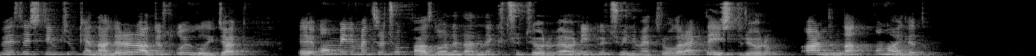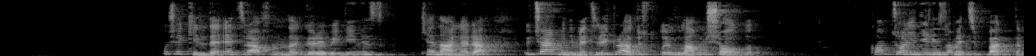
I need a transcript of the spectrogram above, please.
ve seçtiğim tüm kenarlara radyus uygulayacak. E, 10 mm çok fazla o nedenle küçültüyorum ve örneğin 3 mm olarak değiştiriyorum. Ardından onayladım. Bu şekilde etrafında görebildiğiniz kenarlara 3'er milimetrelik radyus uygulanmış oldu. Kontrol edil izometrik baktım.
